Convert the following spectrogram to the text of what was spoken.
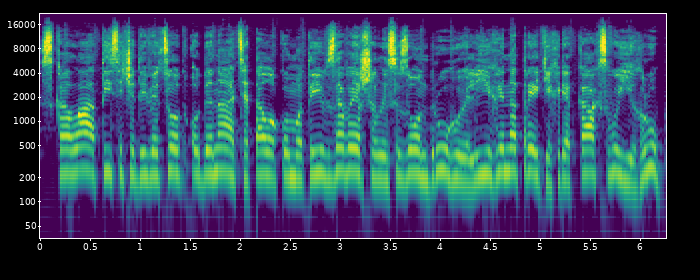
Скала 1911 та Локомотив завершили сезон другої ліги на третіх рядках своїх груп.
